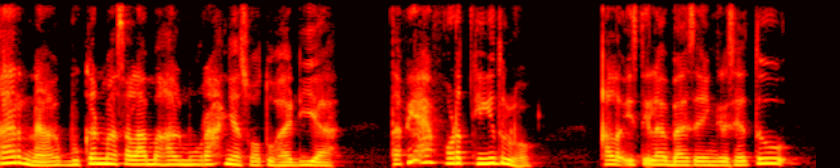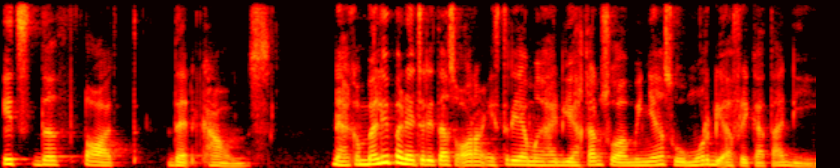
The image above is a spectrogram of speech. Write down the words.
Karena bukan masalah mahal murahnya suatu hadiah, tapi effortnya itu loh. Kalau istilah bahasa Inggrisnya tuh, it's the thought that counts. Nah kembali pada cerita seorang istri yang menghadiahkan suaminya seumur di Afrika tadi.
